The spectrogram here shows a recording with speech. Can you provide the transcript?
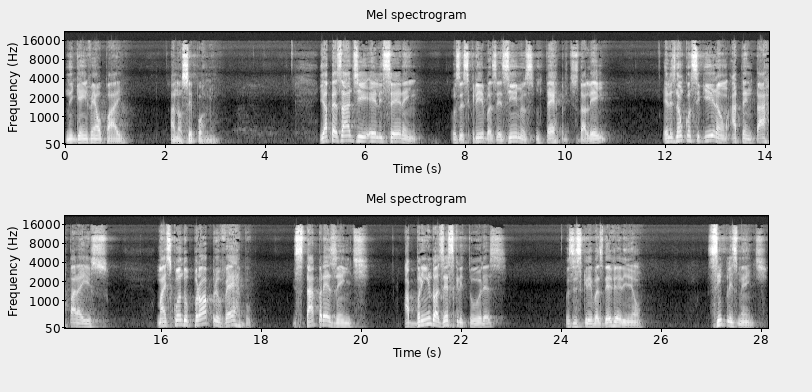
Ninguém vem ao Pai a não ser por mim. E apesar de eles serem os escribas, exímios intérpretes da lei, eles não conseguiram atentar para isso. Mas quando o próprio Verbo está presente, abrindo as Escrituras, os escribas deveriam simplesmente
